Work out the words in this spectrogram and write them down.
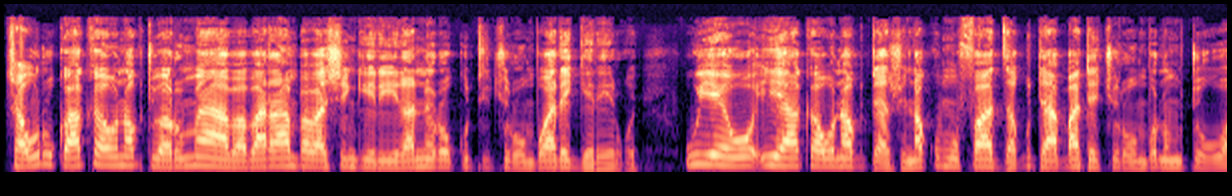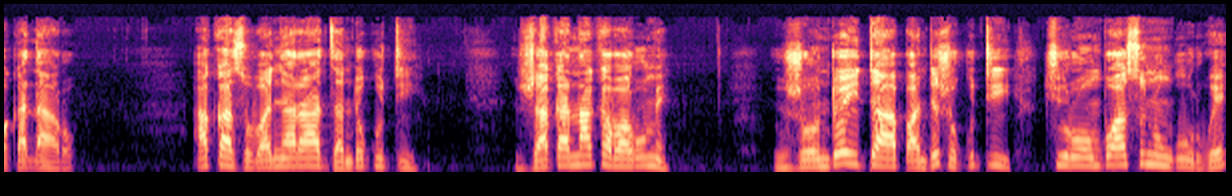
Chauruka akaona kuti varume ava varamba vashingirira nerokuti chirombo aregererwe uyewo iye akaona kuti hazvina kumufadza kuti abate chirombo nomutoo wakadaro. Akazovanyaradza ndokuti zvakanaka varume zvondoita apa ndezvokuti chirombo asunungurwe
